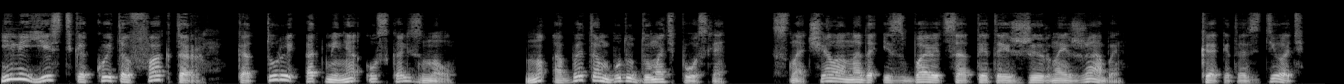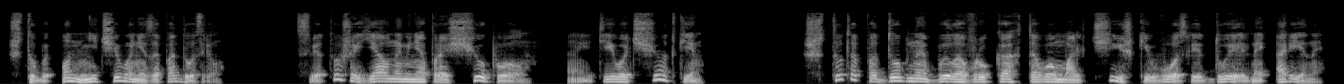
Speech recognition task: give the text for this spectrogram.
Или есть какой-то фактор, который от меня ускользнул. Но об этом буду думать после. Сначала надо избавиться от этой жирной жабы. Как это сделать, чтобы он ничего не заподозрил? Святоша явно меня прощупывал, а эти его четки... Что-то подобное было в руках того мальчишки возле дуэльной арены.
